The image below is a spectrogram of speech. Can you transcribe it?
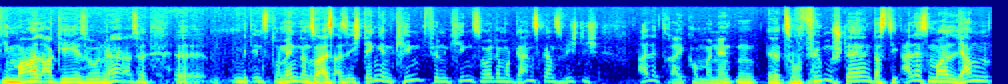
die Mal-AG, so, ne? also äh, mit Instrumenten und so. Also, also ich denke, ein Kind, für ein Kind sollte man ganz, ganz wichtig alle drei Komponenten äh, zur Verfügung stellen, dass die alles mal lernen,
